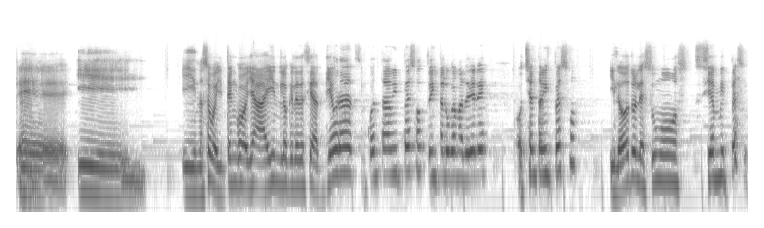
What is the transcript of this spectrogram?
Eh, y, y no sé, pues, y tengo ya ahí lo que les decía, 10 horas, 50 mil pesos, 30 lucas de materiales, 80 mil pesos, y lo otro le sumo 100 mil pesos.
